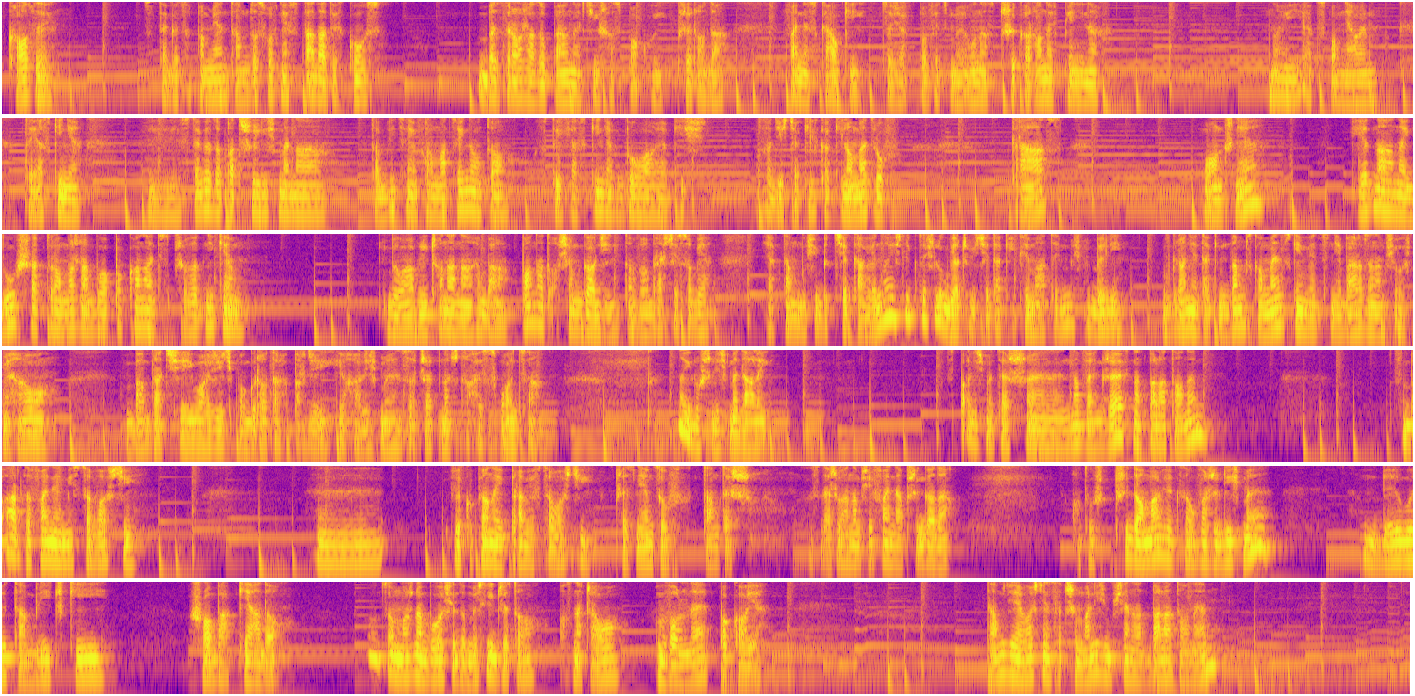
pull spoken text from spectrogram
kozy. Z tego co pamiętam, dosłownie stada tych kóz. Bezdroża zupełne, cisza, spokój, przyroda, fajne skałki, coś jak powiedzmy u nas trzy korony w pieninach. No i jak wspomniałem, te jaskinie. Y, z tego co patrzyliśmy na tablicę informacyjną, to w tych jaskiniach było jakieś dwadzieścia kilka kilometrów tras łącznie. Jedna najdłuższa, którą można było pokonać z przewodnikiem była obliczona na chyba ponad 8 godzin. To wyobraźcie sobie, jak tam musi być ciekawie. No jeśli ktoś lubi oczywiście takie klimaty. Myśmy byli w gronie takim damsko-męskim, więc nie bardzo nam się uśmiechało babrać się i łazić po grotach. Bardziej jechaliśmy zaczerpnąć trochę słońca. No i ruszyliśmy dalej. Spaliśmy też e, na Węgrzech nad Balatonem. W bardzo fajnej miejscowości. Yy wykupionej prawie w całości przez Niemców. Tam też zdarzyła nam się fajna przygoda. Otóż przy domach, jak zauważyliśmy, były tabliczki Szoba Kiado, co można było się domyślić, że to oznaczało wolne pokoje. Tam, gdzie właśnie zatrzymaliśmy się nad Balatonem,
